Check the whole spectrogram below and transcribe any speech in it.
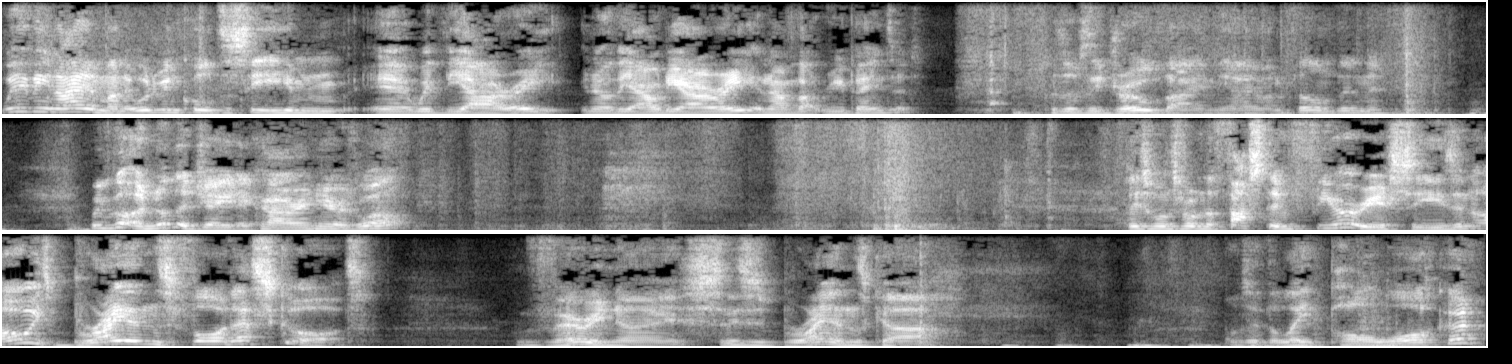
with being Iron Man, it would have been cool to see him uh, with the R8, you know, the Audi R8, and have that repainted. Because obviously he drove that in the Iron Man film, didn't he? We've got another Jada car in here as well. This one's from the Fast and Furious season. Oh, it's Brian's Ford Escort. Very nice. This is Brian's car. Was it the late Paul Walker?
